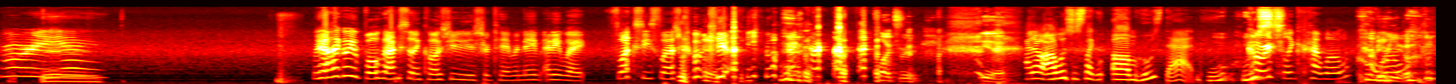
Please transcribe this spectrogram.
Rory, Yay. yay! We I like how we both accidentally called you your entertainment name. Anyway, Flexi slash Cookie. Flexi. Yeah. I know. I was just like, um, who's that? Who, Corey's who's, like, hello, who hello, are you?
